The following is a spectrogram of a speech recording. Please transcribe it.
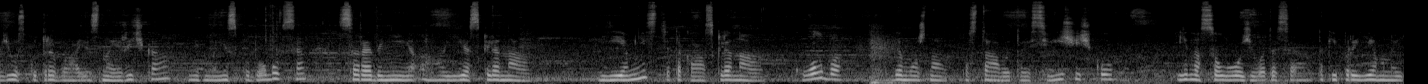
В юску триває знижечка. Він мені сподобався. Всередині є скляна ємність, така скляна колба, де можна поставити свічечку і насолоджуватися. Такий приємний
